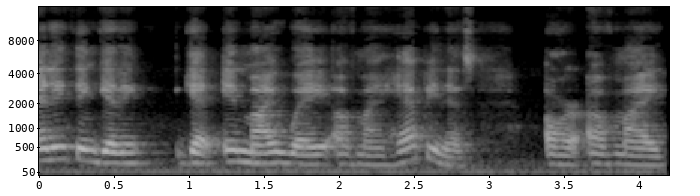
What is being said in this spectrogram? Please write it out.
anything getting get in my way of my happiness or of my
